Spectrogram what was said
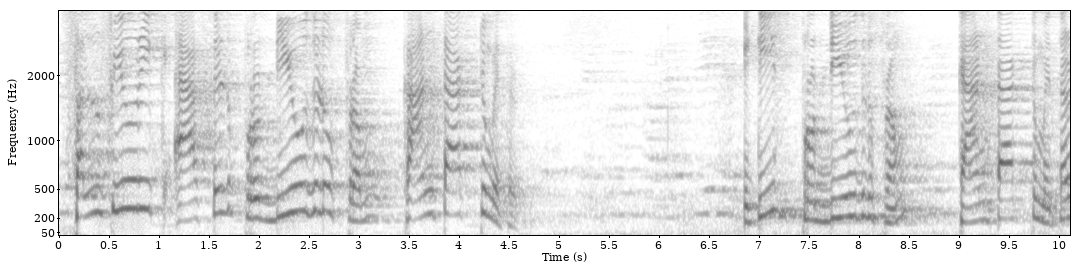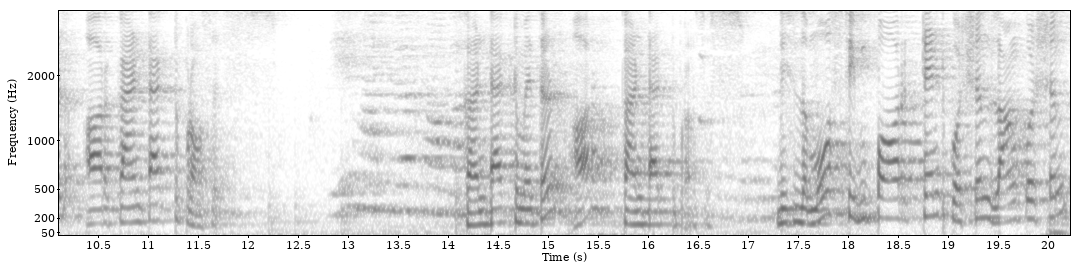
sulfuric acid produced from contact method. It is produced from contact method or contact process. Contact method or contact process. This is the most important question long question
